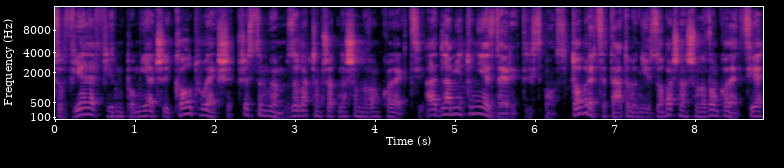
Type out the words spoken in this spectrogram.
co wiele firm pomija, czyli call to action. Wszyscy mówią, zobacz na przykład naszą nową kolekcję. Ale dla mnie to nie jest direct response. Dobre CTA to będzie zobacz naszą nową kolekcję,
